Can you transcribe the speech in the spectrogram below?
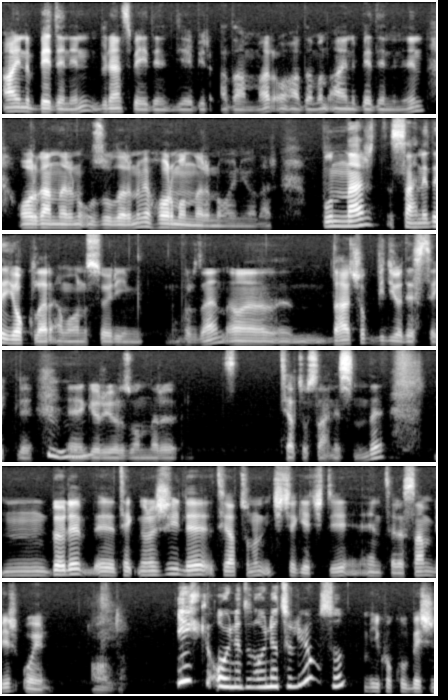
aynı bedenin Bülent Bey diye bir adam var. O adamın aynı bedeninin organlarını, uzuvlarını ve hormonlarını oynuyorlar. Bunlar sahnede yoklar ama onu söyleyeyim buradan. Daha çok video destekli hı hı. E, görüyoruz onları tiyatro sahnesinde. Hmm, böyle e, teknolojiyle tiyatronun iç içe geçtiği enteresan bir oyun oldu. İlk oynadığın oyunu hatırlıyor musun? İlkokul 5.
